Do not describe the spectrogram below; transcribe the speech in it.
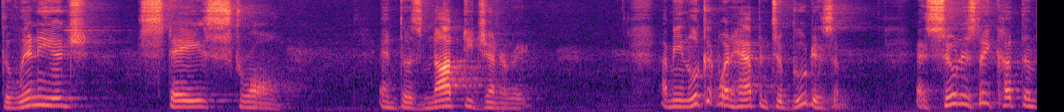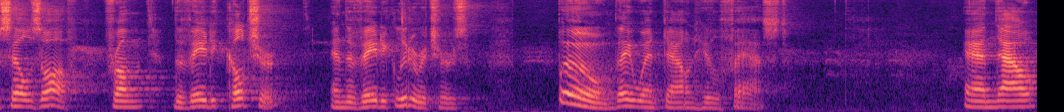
the lineage stays strong and does not degenerate. I mean, look at what happened to Buddhism. As soon as they cut themselves off from the Vedic culture and the Vedic literatures, boom, they went downhill fast. And now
